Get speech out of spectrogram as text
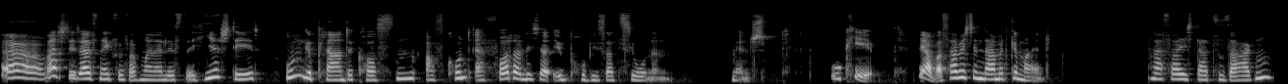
Äh, was steht als nächstes auf meiner Liste? Hier steht ungeplante Kosten aufgrund erforderlicher Improvisationen. Mensch. Okay. Ja, was habe ich denn damit gemeint? Was soll ich dazu sagen?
